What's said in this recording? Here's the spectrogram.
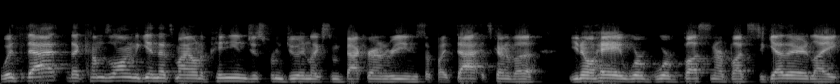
with that that comes along. And again that's my own opinion just from doing like some background reading and stuff like that. It's kind of a you know hey we're we're busting our butts together like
